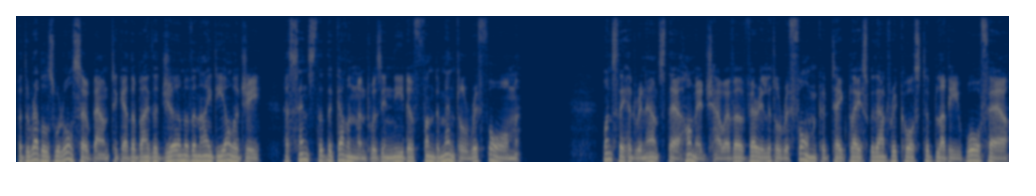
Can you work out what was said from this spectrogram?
but the rebels were also bound together by the germ of an ideology, a sense that the government was in need of fundamental reform. Once they had renounced their homage, however, very little reform could take place without recourse to bloody warfare.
